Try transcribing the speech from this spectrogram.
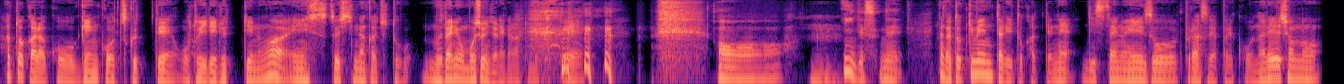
後からこう、原稿を作って音入れるっていうのが演出としてなんかちょっと無駄に面白いんじゃないかなと思ってて。ああ、うん。いいですね。なんかドキュメンタリーとかってね、実際の映像プラスやっぱりこう、ナレーションの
